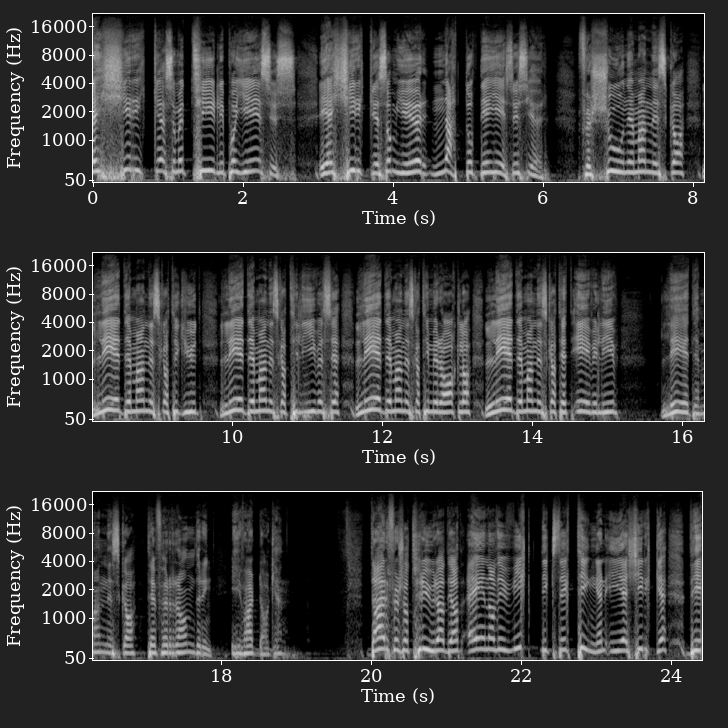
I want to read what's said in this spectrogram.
En kirke som er tydelig på Jesus, er en kirke som gjør nettopp det Jesus gjør. Forsone mennesker, lede mennesker til Gud, lede mennesker til tilgivelse, lede mennesker til mirakler, lede mennesker til et evig liv. Lede mennesker til forandring i hverdagen. Derfor så tror jeg at en av de viktigste tingene i en kirke, det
